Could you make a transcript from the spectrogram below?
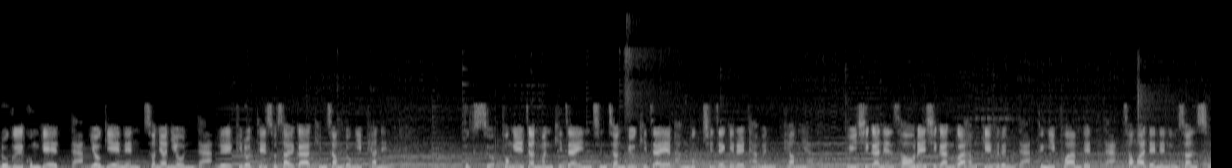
록을 공개했다. 여기에는 소년이 온다를 비롯해 소설가 김성동이 펴낸 국수 통일 전문 기자인 진천규 기자의 방북 취재기를 담은 평양 위 시간은 서울의 시간과 함께 흐른다 등이 포함됐다. 청와대는 우선수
